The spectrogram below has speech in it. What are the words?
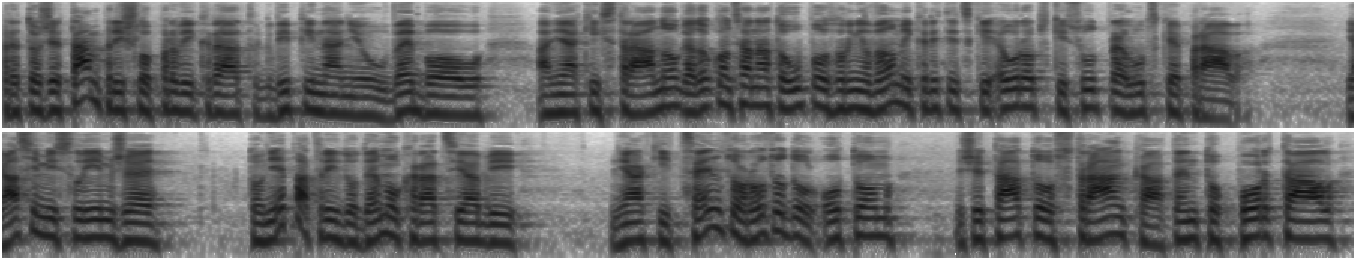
pretože tam prišlo prvýkrát k vypínaniu webov a nejakých stránok a dokonca na to upozornil veľmi kritický Európsky súd pre ľudské práva. Ja si myslím, že to nepatrí do demokracie, aby nejaký cenzor rozhodol o tom, že táto stránka, tento portál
